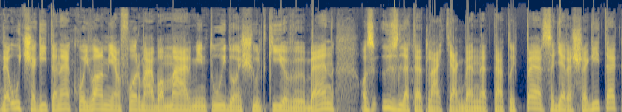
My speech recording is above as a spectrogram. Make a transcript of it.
de úgy segítenek, hogy valamilyen formában már, mint újdonsült kijövőben, az üzletet látják benned. Tehát, hogy persze, gyere segítek,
